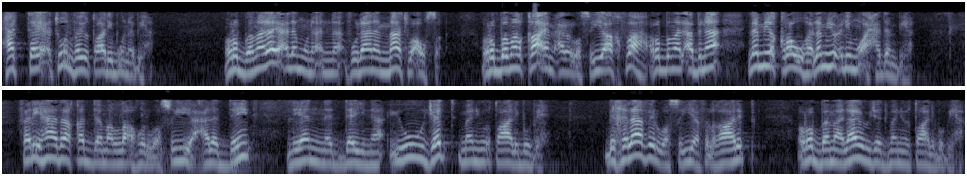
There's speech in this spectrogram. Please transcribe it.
حتى يأتون فيطالبون بها. وربما لا يعلمون أن فلانا مات وأوصى. وربما القائم على الوصية أخفاها. ربما الأبناء لم يقرؤوها لم يعلموا أحدا بها. فلهذا قدم الله الوصية على الدين لأن الدين يوجد من يطالب به. بخلاف الوصية في الغالب ربما لا يوجد من يطالب بها.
